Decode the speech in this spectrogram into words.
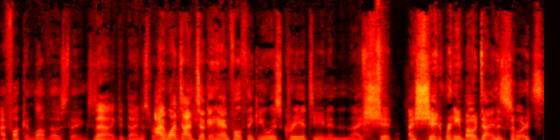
I fucking love those things. Yeah, like a dinosaur. I one time took a handful thinking it was creatine and then I shit I shit rainbow dinosaurs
